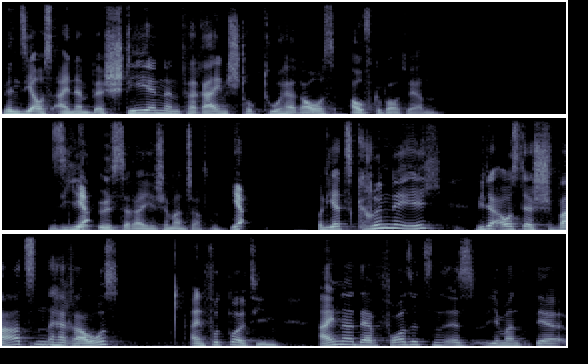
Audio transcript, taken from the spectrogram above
wenn sie aus einer bestehenden Vereinsstruktur heraus aufgebaut werden. Siehe Ja. österreichische Mannschaften. Ja, Und jetzt gründe ich wieder aus der Schwarzen heraus ein Footballteam. Einer der Vorsitzenden ist jemand, der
